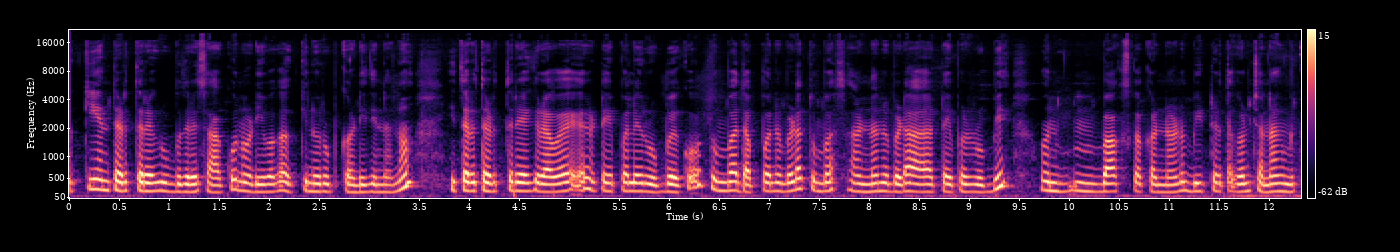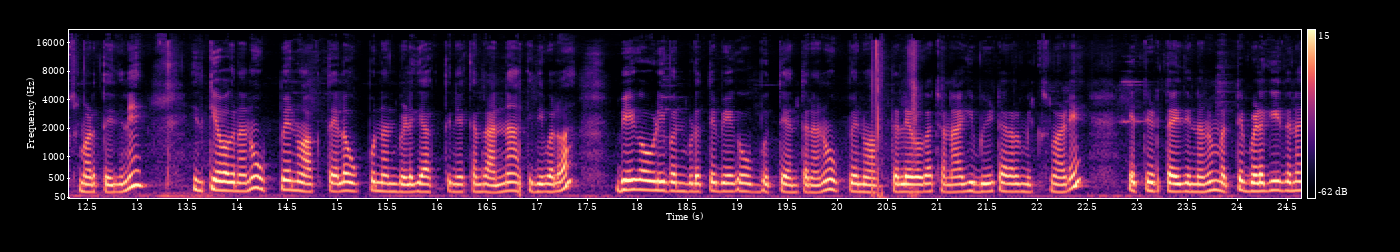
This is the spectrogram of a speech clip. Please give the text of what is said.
ಅಕ್ಕಿ ಅಂತ ತರ್ತರೆಗೆ ರುಬ್ಬಿದ್ರೆ ಸಾಕು. ನೋಡಿ ಇವಾಗ ಅಕ್ಕಿನೂ ರುಬ್ಕೊಂಡಿದ್ದೀನಿ ನಾನು. ಈ ಥರ ತರ್ತರೆಯಾಗಿ ರವೆ ಟೈಪಲ್ಲಿ ರುಬ್ಬಬೇಕು ತುಂಬ ದಪ್ಪನೂ ಬೇಡ, ತುಂಬ ಸಣ್ಣನೂ ಬೇಡ. ಆ ಟೈಪಲ್ಲಿ ರುಬ್ಬಿ ಒಂದು ಬಾಕ್ಸ್ಗೆ ಹಾಕೊಂಡು ನಾನು ಬೀಟರ್ ತಗೊಂಡು ಚೆನ್ನಾಗಿ ಮಿಕ್ಸ್ ಮಾಡ್ತಾಯಿದ್ದೀನಿ ಇದಕ್ಕೆ ಇವಾಗ ನಾನು ಉಪ್ಪೇನು ಹಾಕ್ತಾಯಿಲ್ಲ ಉಪ್ಪು ನಾನು ಬೆಳಗ್ಗೆ ಹಾಕ್ತೀನಿ. ಯಾಕಂದರೆ ಅನ್ನ ಹಾಕಿದ್ದೀವಲ್ವ ಬೇಗ ಹುಳಿ ಬಂದುಬಿಡುತ್ತೆ, ಬೇಗ ಉಬ್ಬುತ್ತೆ ಅಂತ ನಾನು ಉಪ್ಪೇನು ಹಾಕ್ತಿಲ್ಲ. ಇವಾಗ ಚೆನ್ನಾಗಿ ಬೀಟರಲ್ಲಿ ಮಿಕ್ಸ್ ಮಾಡಿ ಎತ್ತಿಡ್ತಾ ಇದ್ದೀನಿ ನಾನು. ಮತ್ತು ಬೆಳಗ್ಗೆ ಇದನ್ನು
